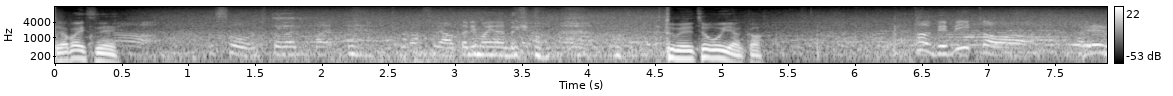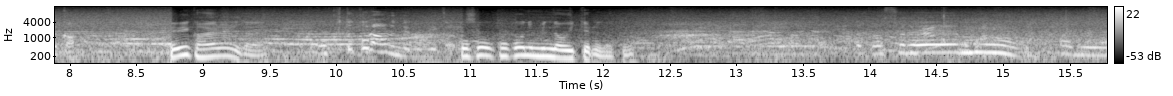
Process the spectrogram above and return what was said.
やばいですね。そう人がいっぱい。それ当たり前なんだけど人めっちゃ多いやんか。多分ベビーカーは入れるか。ベビーカー入れるんじゃない？置くところあるんだよベビーカー。ここここにみんな置いてるんだけ？どだからそれも多分分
